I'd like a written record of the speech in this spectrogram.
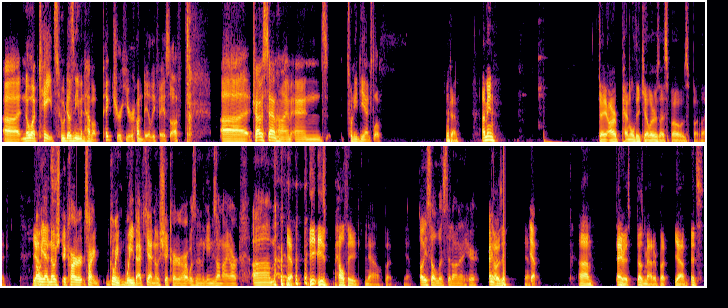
Uh, Noah Cates, who doesn't even have a picture here on Daily Faceoff. Uh, Travis Sanheim and Tony DeAngelo. Okay. I mean, they are penalty killers, I suppose, but like, yeah. oh yeah, no shit Carter. Sorry, going way back. Yeah, no shit Carter Hart wasn't in the game. He's on IR. Um, yeah. He, he's healthy now, but yeah. oh, he's still listed on it here. Oh, is he? Yeah. Yep. Um. Anyways, doesn't matter. But yeah, it's.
